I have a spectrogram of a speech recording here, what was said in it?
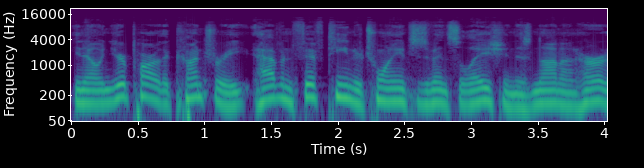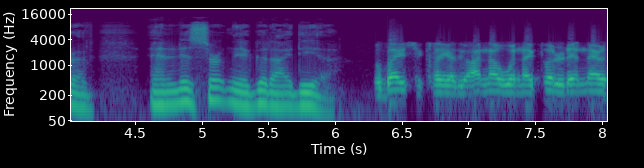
You know, in your part of the country, having 15 or 20 inches of insulation is not unheard of, and it is certainly a good idea. Well, basically, I know when they put it in there,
